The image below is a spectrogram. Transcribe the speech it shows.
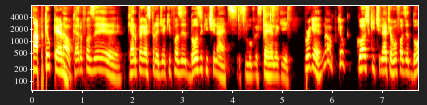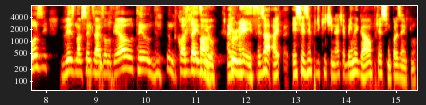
ah, porque eu quero. Não, quero fazer. Quero pegar esse prédio aqui e fazer 12 kitnets, esse, esse terreno aqui. Por quê? Não, porque eu gosto de kitnet, eu vou fazer 12 vezes 900 reais o aluguel, tenho quase 10 Ó, mil aí, por mês. Exato. Esse exemplo de kitnet é bem legal, porque assim, por exemplo,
